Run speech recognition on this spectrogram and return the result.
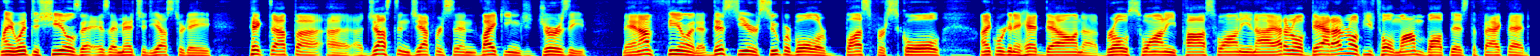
I went to Shields, as I mentioned yesterday, picked up a, a, a Justin Jefferson Vikings jersey. Man, I'm feeling it. This year's Super Bowl or bust for Skol. I think we're going to head down. Uh, Bro Swanee, Pa Swanee, and I. I don't know if Dad. I don't know if you've told Mom about this. The fact that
